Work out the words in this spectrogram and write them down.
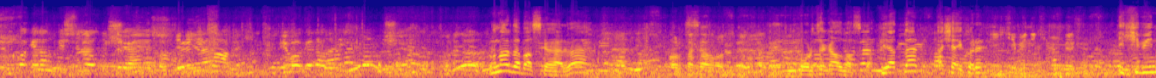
Bir paket 60 lira olmuş ya. Öyle değil mi abi? Bir paket 60 lira olmuş ya. Bunlar da baska galiba. Portakal basıyor. Portakal baska. Fiyatlar aşağı yukarı 2000-2500.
